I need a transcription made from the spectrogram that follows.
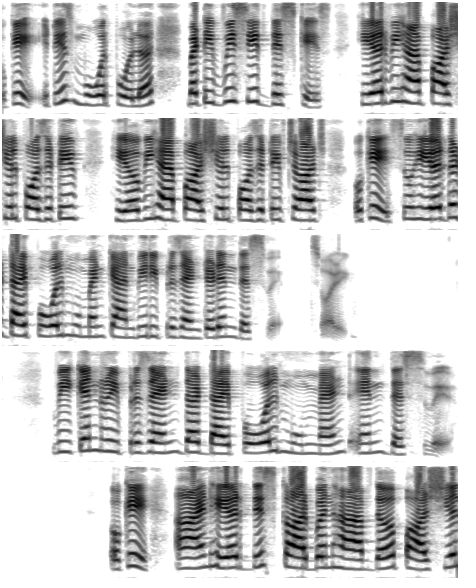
okay? It is more polar but if we see this case here we have partial positive here we have partial positive charge okay? So here the dipole moment can be represented in this way. Sorry we can represent the dipole moment in this way. Okay and here this carbon have the partial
